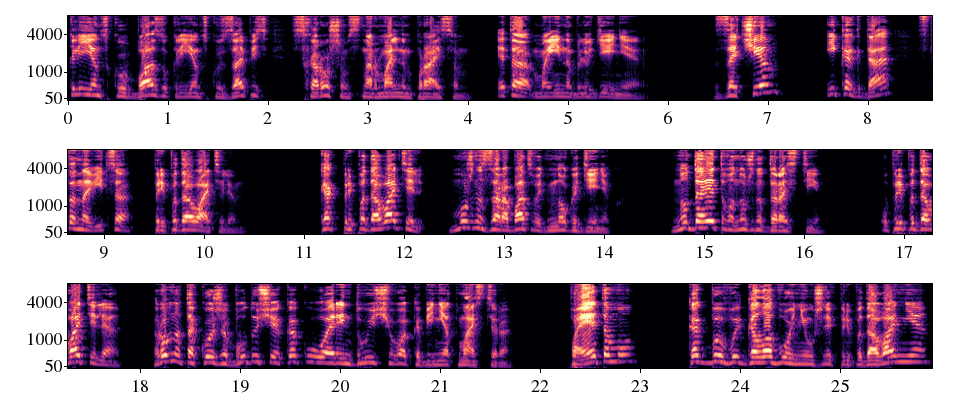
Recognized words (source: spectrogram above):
клиентскую базу, клиентскую запись с хорошим, с нормальным прайсом. Это мои наблюдения. Зачем и когда становиться преподавателем? Как преподаватель можно зарабатывать много денег. Но до этого нужно дорасти. У преподавателя ровно такое же будущее, как у арендующего кабинет мастера. Поэтому, как бы вы головой не ушли в преподавание,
